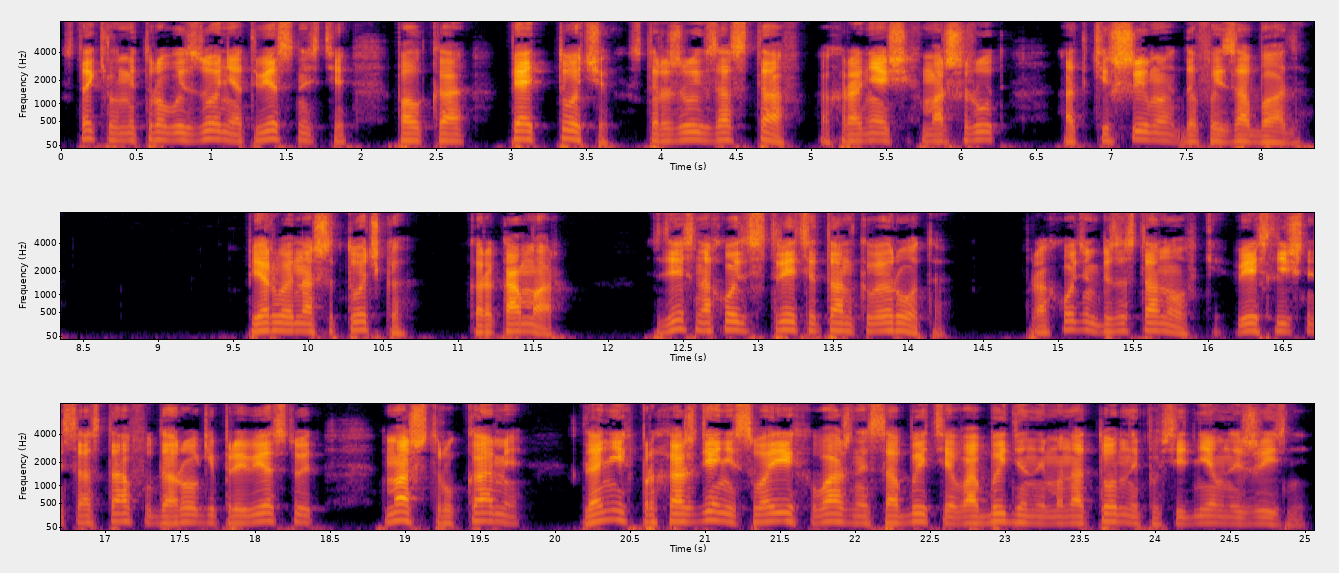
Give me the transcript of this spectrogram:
В 100-километровой зоне ответственности полка пять точек сторожевых застав, охраняющих маршрут от Кишима до Файзабада. Первая наша точка – Каракамар. Здесь находится третья танковая рота. Проходим без остановки. Весь личный состав у дороги приветствует, машет руками. Для них прохождение своих важное событие в обыденной, монотонной повседневной жизни.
